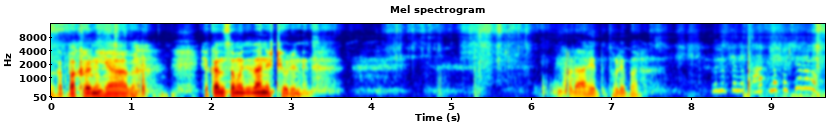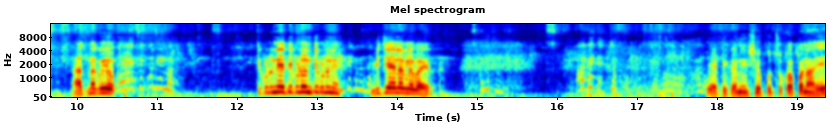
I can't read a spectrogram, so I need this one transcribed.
बघा पाखरांनी ह्या हे कंसामध्ये दाणेच ठेवले नाहीत. इकडं आहेत थोडेफार. आत नको येऊ. तिकडून ये तिकडून तिकडून ये. बीच यायला लागलं बाहेर. या ठिकाणी शेपू चुका पण आहे.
